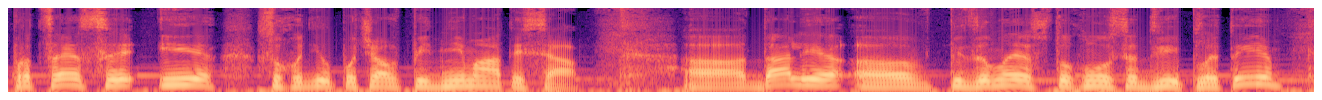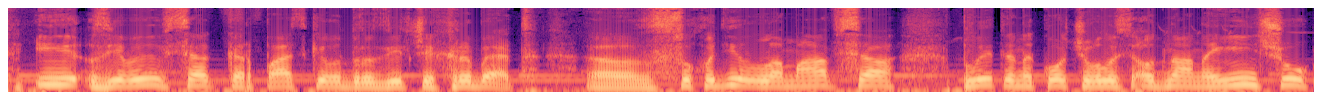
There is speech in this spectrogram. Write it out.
процеси, і суходіл почав підніматися. Далі е, під землею стукнулися дві плити, і з'явився карпатський одрозвідчий хребет. Е, Суходіл ламався, плити накочувалися одна на іншу,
